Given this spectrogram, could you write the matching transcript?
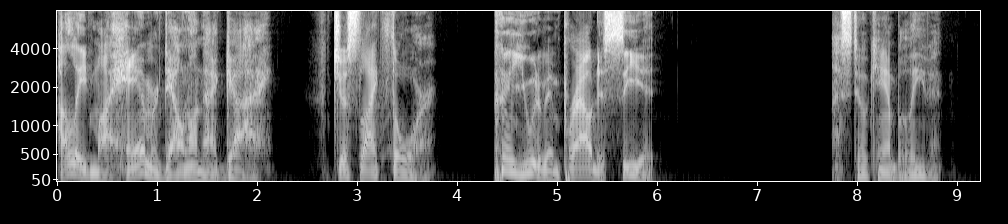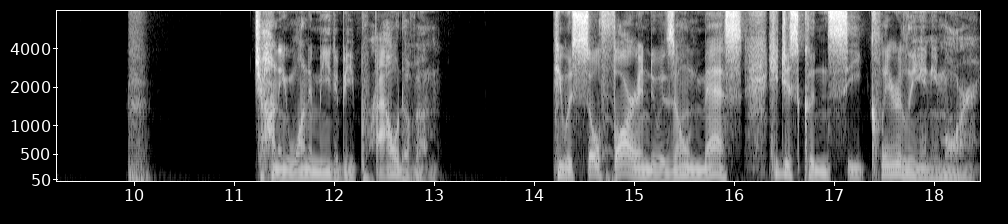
I laid my hammer down on that guy, just like Thor. you would have been proud to see it. I still can't believe it. Johnny wanted me to be proud of him. He was so far into his own mess, he just couldn't see clearly anymore.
